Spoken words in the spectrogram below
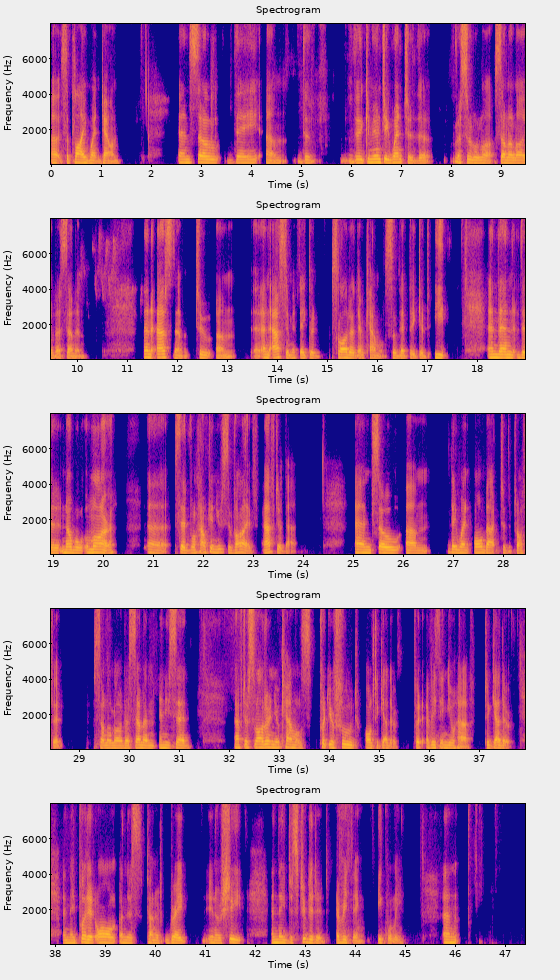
uh, supply went down. And so they, um, the, the community went to the Rasulullah sallallahu wasallam and asked them to, um, and asked him if they could slaughter their camels so that they could eat. And then the noble Umar uh, said, well, how can you survive after that? And so um, they went all back to the Prophet sallallahu wasallam, and he said, after slaughtering your camels, put your food all together, put everything you have together, and they put it all on this kind of great, you know, sheet, and they distributed everything equally, and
